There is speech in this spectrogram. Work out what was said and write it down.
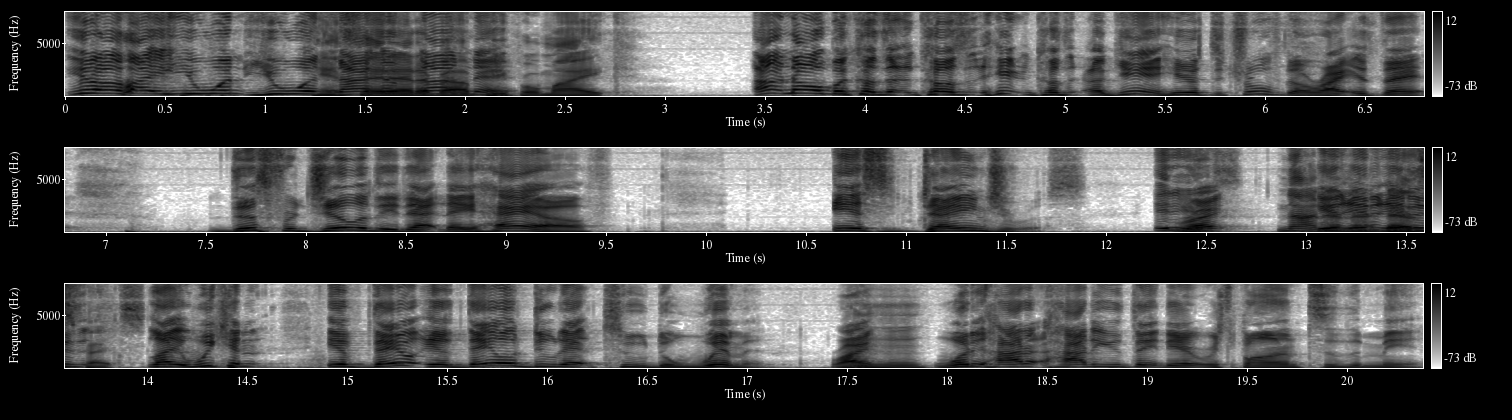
You know, like you wouldn't you would can't not say have that done about that. people, Mike. I know because because because again, here's the truth though, right? Is that this fragility that they have is dangerous. It is. right? No, no, no, that's facts. Like we can if they if they'll do that to the women, right? Mm-hmm. What how do- how do you think they respond to the men?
